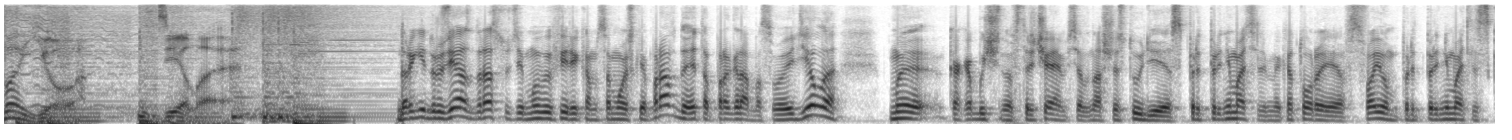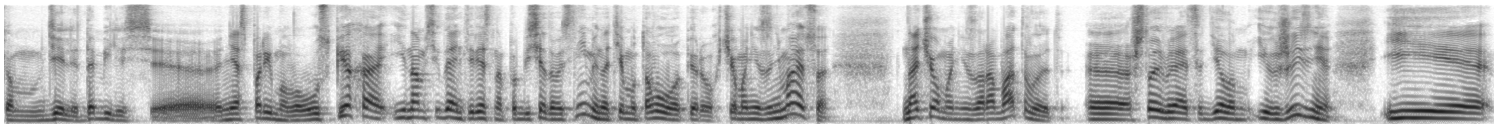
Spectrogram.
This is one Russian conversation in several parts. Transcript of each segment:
Свое дело. Дорогие друзья, здравствуйте. Мы в эфире «Комсомольская правда». Это программа «Свое дело». Мы, как обычно, встречаемся в нашей студии с предпринимателями, которые в своем предпринимательском деле добились э, неоспоримого успеха. И нам всегда интересно побеседовать с ними на тему того, во-первых, чем они занимаются, на чем они зарабатывают, э, что является делом их жизни и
